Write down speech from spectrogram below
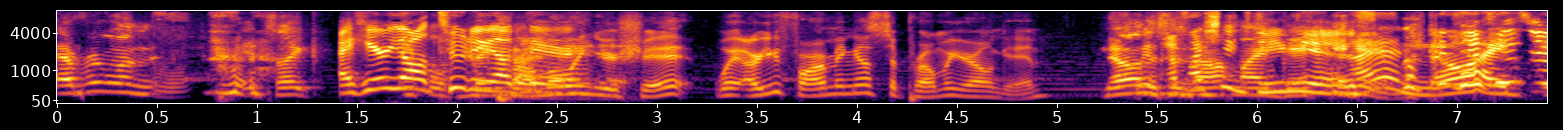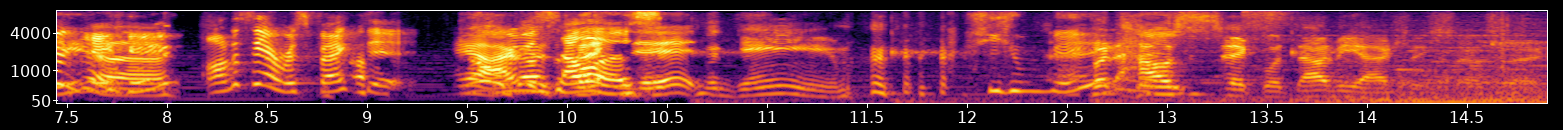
everyone. It's like I hear y'all People tooting make out there. Promoing your shit. Wait, are you farming us to promo your own game? no, Wait, this that's is not my genius. game. I had no This is your idea. game. Honestly, I respect it. Yeah, No, I guys, was tell us. it. The game. You made but how sick would that be? Actually, so sick.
